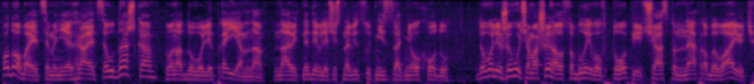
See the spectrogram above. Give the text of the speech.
Подобається мені, як грається Удешка. Вона доволі приємна, навіть не дивлячись на відсутність заднього ходу. Доволі живуча машина, особливо в топі, часто не пробивають.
